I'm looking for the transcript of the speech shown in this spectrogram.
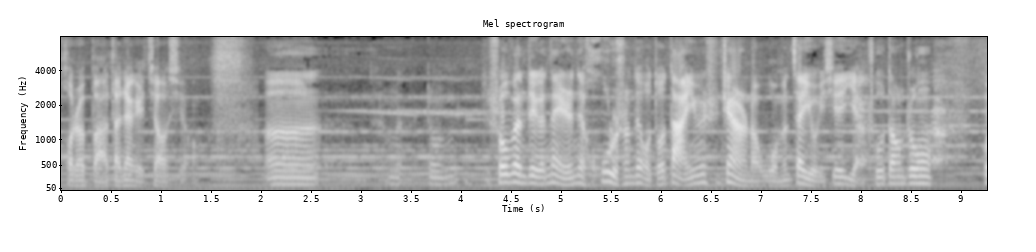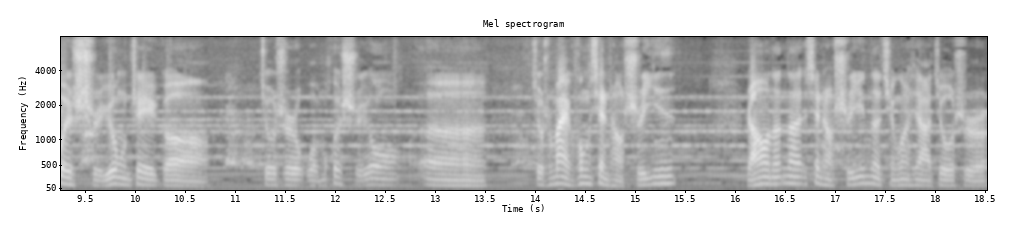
或者把大家给叫醒。嗯，说问这个那人那呼噜声得有多大？因为是这样的，我们在有一些演出当中。会使用这个，就是我们会使用呃，就是麦克风现场拾音，然后呢，那现场拾音的情况下，就是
